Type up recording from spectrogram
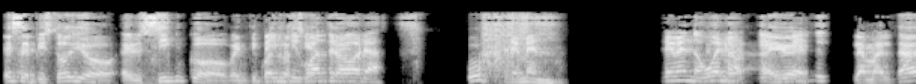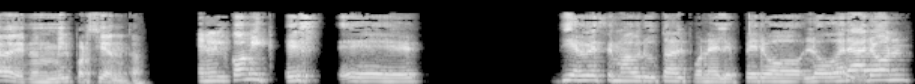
Ese episodio, el 5, 24 24 horas. Uf. Tremendo. Tremendo. Bueno, ahí ve la maldad en un mil por ciento. En el cómic es eh, diez veces más brutal, ponele, pero lograron,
